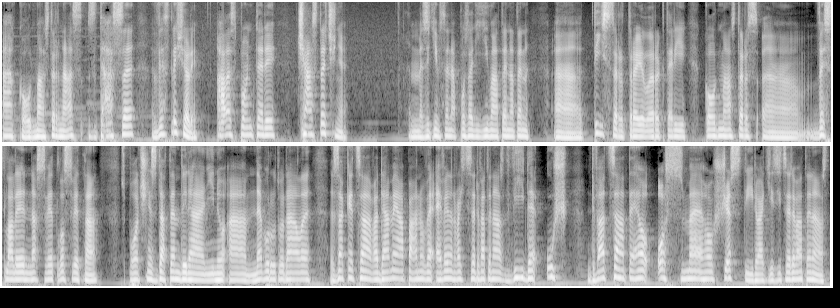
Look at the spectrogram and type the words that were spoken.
a Codemaster nás, zdá se, vyslyšeli. Alespoň tedy částečně. Mezitím se na pozadí díváte na ten teaser trailer, který Codemasters uh, vyslali na světlo světa společně s datem vydání, no a nebudu to dále zakecávat, dámy a pánové, Event 2019 vyjde už 28.6.2019,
